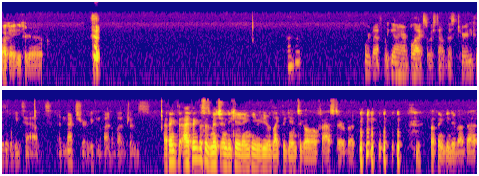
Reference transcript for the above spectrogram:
Okay, he figured it out. We're definitely getting our black source down this turn because it'll be tapped, and next turn we can Final Vengeance. I think I think this is Mitch indicating he, he would like the game to go a little faster, but nothing you can do about that.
